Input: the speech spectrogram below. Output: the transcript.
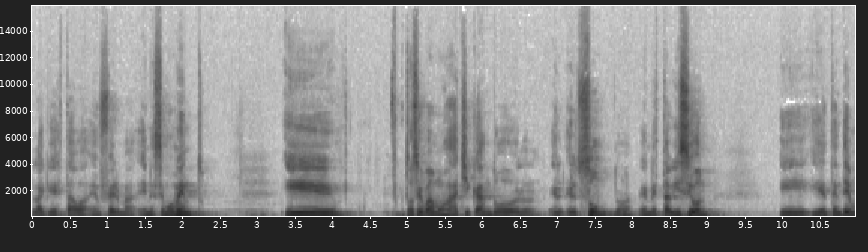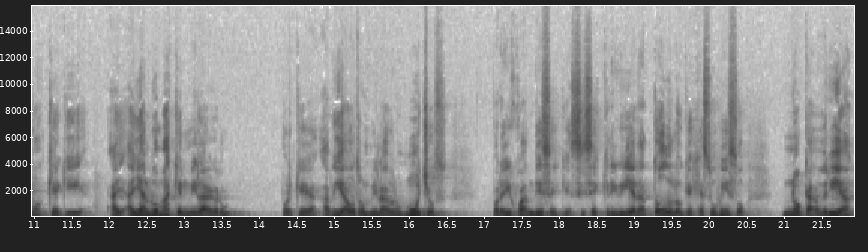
la que estaba enferma en ese momento. Y entonces vamos achicando el, zoom ¿no? en esta visión y, entendemos que aquí hay, hay, algo más que el milagro, porque había otros milagros, muchos. Por ahí Juan dice que si se escribiera todo lo que Jesús hizo, no cabría,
